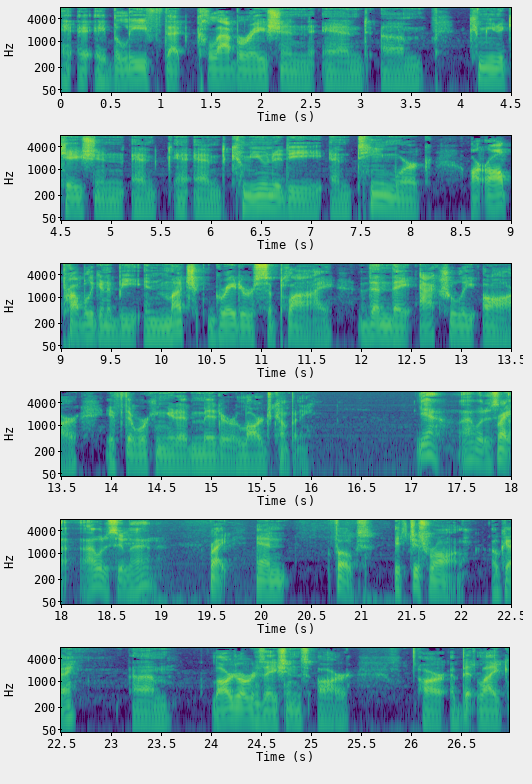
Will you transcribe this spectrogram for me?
a, a belief that collaboration and um, communication and and community and teamwork are all probably going to be in much greater supply than they actually are if they're working at a mid or large company. yeah, I would. Ass- Right. I would assume that. Right. And folks, it's just wrong. Okay. Um, large organizations are are a bit like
